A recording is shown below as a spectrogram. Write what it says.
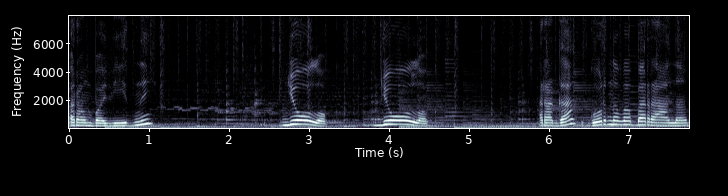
Ромбовидный. Диолог. Диолог. Рога горного барана.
